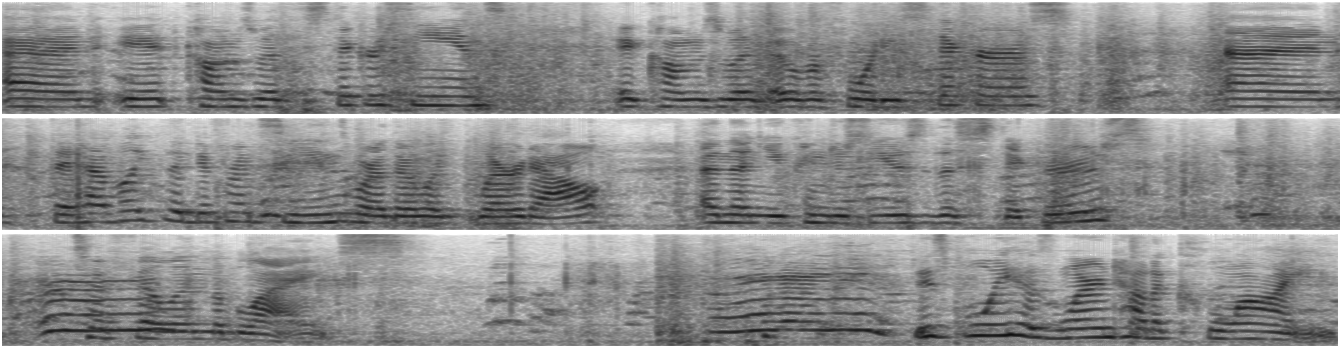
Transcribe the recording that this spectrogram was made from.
and it comes with sticker scenes it comes with over 40 stickers and they have like the different scenes where they're like blurred out and then you can just use the stickers to fill in the blanks. This boy has learned how to climb.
